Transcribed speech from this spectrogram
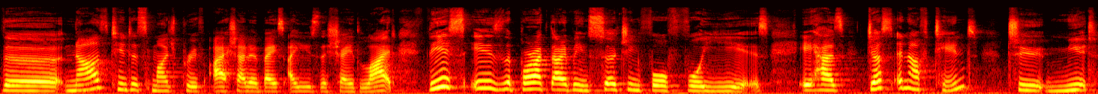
the NARS Tinted Smudge Proof Eyeshadow Base. I use the shade Light. This is the product that I've been searching for for years. It has just enough tint to mute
